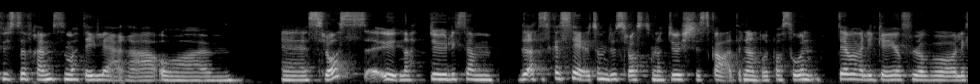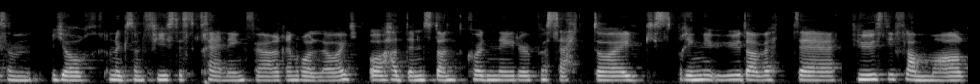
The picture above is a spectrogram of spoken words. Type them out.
først og fremst måtte jeg lære å eh, slåss uten at du liksom at det skal se ut som du slåss, men at du ikke skader den andre personen. Det var veldig gøy å få lov å liksom, gjøre noe sånn fysisk trening før en rolle òg. Og hadde en stunt coordinator på sett, og jeg springer ut av et uh, hus i flammer.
